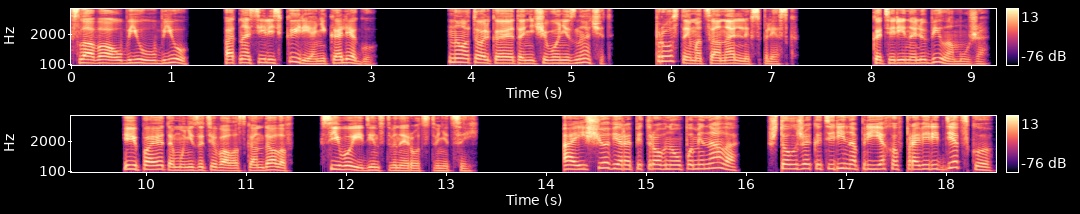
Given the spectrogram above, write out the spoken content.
Слова «убью, убью» относились к Ире, а не к Олегу. Но только это ничего не значит. Просто эмоциональный всплеск. Катерина любила мужа. И поэтому не затевала скандалов с его единственной родственницей. А еще Вера Петровна упоминала, что лже-Катерина, приехав проверить детскую,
